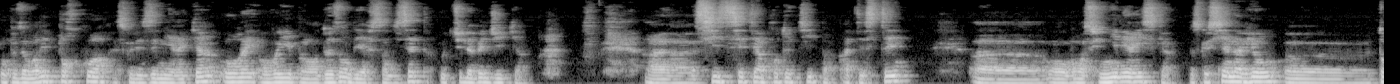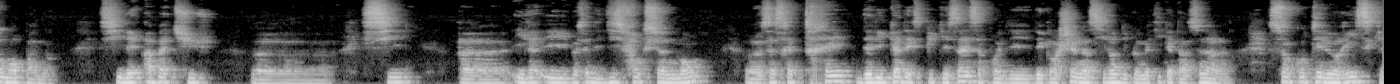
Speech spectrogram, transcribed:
on peut se demander pourquoi est-ce que les Américains auraient envoyé pendant deux ans des F-117 au-dessus de la Belgique. Euh, si c'était un prototype à tester, euh, on va en souligner les risques. Parce que si un avion euh, tombe en panne, s'il est abattu, euh, si euh, il, a, il possède des dysfonctionnements, euh, ça serait très délicat d'expliquer ça et ça pourrait dé- déclencher un incident diplomatique international. Sans compter le risque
